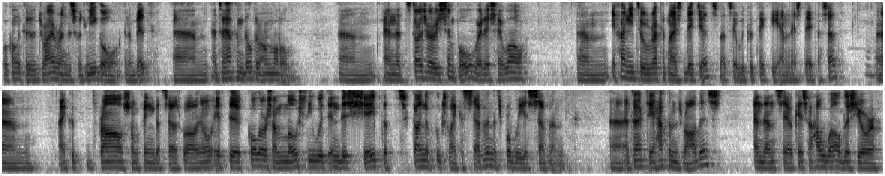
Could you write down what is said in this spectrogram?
we're going to dry run this with legal in a bit, um, and to have them build their own model. Um, and it starts very simple, where they say, well, um, if I need to recognize digits, let's say we could take the MNIST data set. Mm-hmm. Um, I could draw something that says, well, you know, if the colors are mostly within this shape that kind of looks like a seven, it's probably a seven. Uh, and to actually have them draw this and then say, okay, so how well does your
